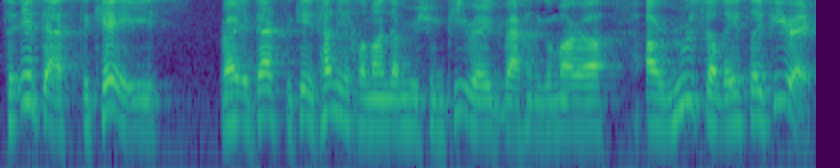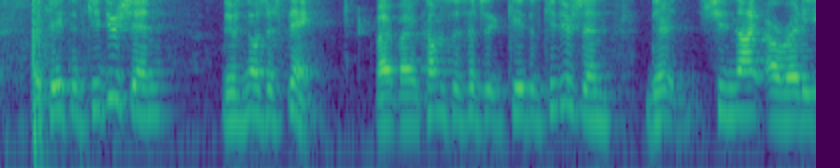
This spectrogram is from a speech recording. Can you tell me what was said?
So if that's the case, right? If that's the case, Hani back in the Gemara, the case of Kiddushin, there's no such thing. Right, but it comes to such a case of kiddushin, there she's not already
